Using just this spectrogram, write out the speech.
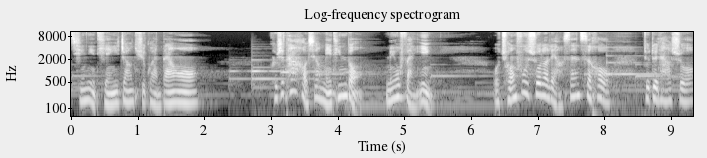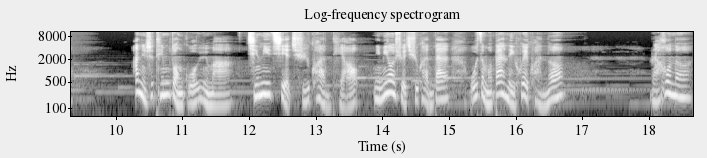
请你填一张取款单哦。”可是他好像没听懂，没有反应。我重复说了两三次后，就对他说：“啊，你是听不懂国语吗？请你写取款条。你没有写取款单，我怎么办理汇款呢？”然后呢，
